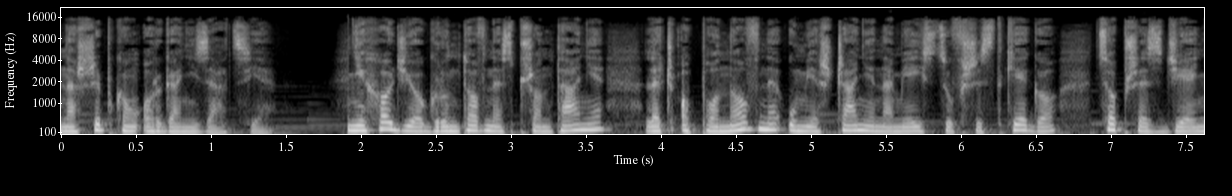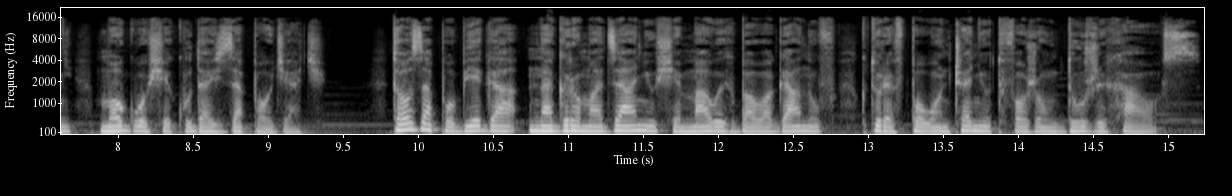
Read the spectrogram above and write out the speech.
na szybką organizację. Nie chodzi o gruntowne sprzątanie, lecz o ponowne umieszczanie na miejscu wszystkiego, co przez dzień mogło się kudaś zapodziać. To zapobiega nagromadzaniu się małych bałaganów, które w połączeniu tworzą duży chaos.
